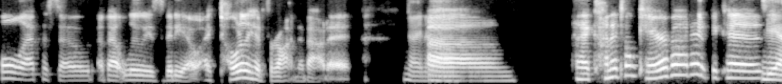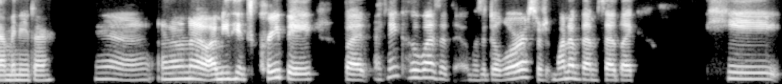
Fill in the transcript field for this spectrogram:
whole episode about Louis' video. I totally had forgotten about it. I know. Um, and I kind of don't care about it because yeah, me neither. yeah, I don't know. I mean, it's creepy, but I think who was it? Was it Dolores or one of them said like he,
